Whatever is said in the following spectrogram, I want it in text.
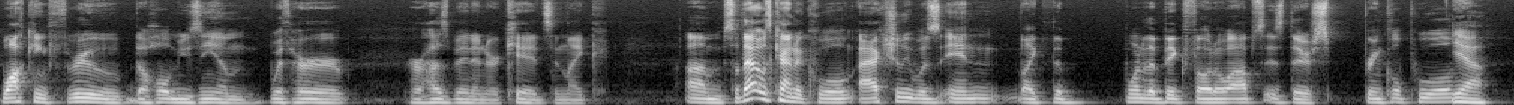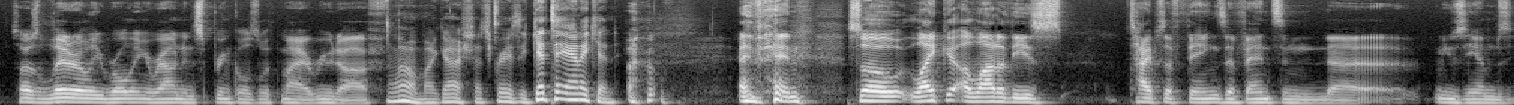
walking through the whole museum with her, her husband and her kids, and like, um, so that was kind of cool. I actually was in like the one of the big photo ops is their sprinkle pool. Yeah. So I was literally rolling around in sprinkles with Maya Rudolph. Oh my gosh, that's crazy. Get to Anakin. And then, so like a lot of these types of things, events and uh, museums,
